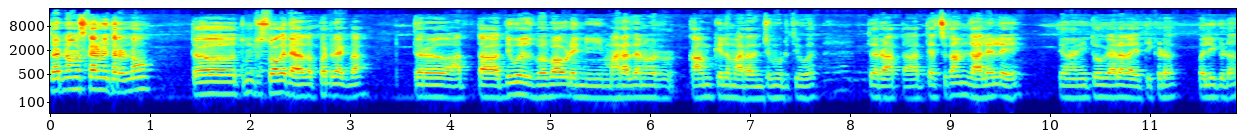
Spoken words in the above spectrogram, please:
तर नमस्कार मित्रांनो. तर तुमचं स्वागत आहे आता परत एकदा. तर आत्ता दिवसभर बावड्यांनी महाराजांवर काम केलं महाराजांच्या मूर्तीवर. तर आता त्याचं काम झालेलं आहे. ते आणि तो गेलेला आहे तिकडं पलीकडं.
